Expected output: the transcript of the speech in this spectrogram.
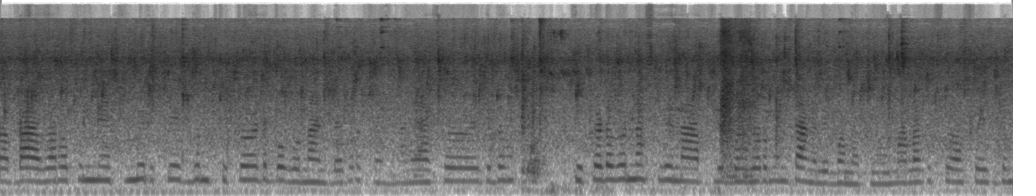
आता बाजारातून मी अशी मिरची एकदम तिखट बघून आणलं बरं का. आणि असं एकदम तिखट पण नसली ना आपली भगर पण चांगली बनत नाही. मला कसं असं एकदम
